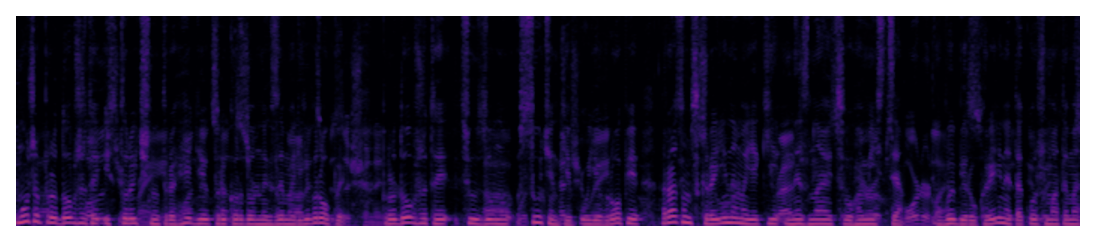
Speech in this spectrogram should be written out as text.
може продовжити історичну трагедію прикордонних земель Європи, продовжити цю зону сутінків у Європі разом з країнами, які не знають свого місця. Вибір України також матиме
